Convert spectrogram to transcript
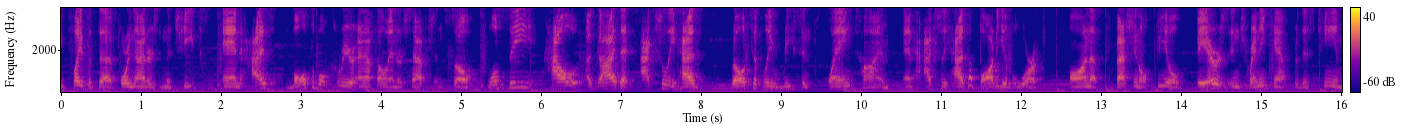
He played with the 49ers and the Chiefs and has multiple career NFL interceptions. So we'll see how a guy that actually has relatively recent playing time and actually has a body of work on a professional field fares in training camp for this team.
